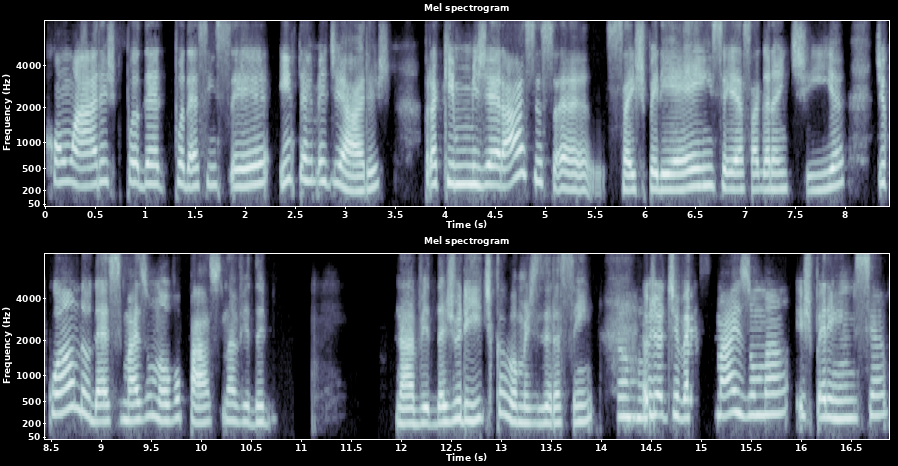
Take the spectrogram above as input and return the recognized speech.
com áreas que poder, pudessem ser intermediárias para que me gerasse essa, essa experiência e essa garantia de quando eu desse mais um novo passo na vida na vida jurídica, vamos dizer assim, uhum. eu já tivesse mais uma experiência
